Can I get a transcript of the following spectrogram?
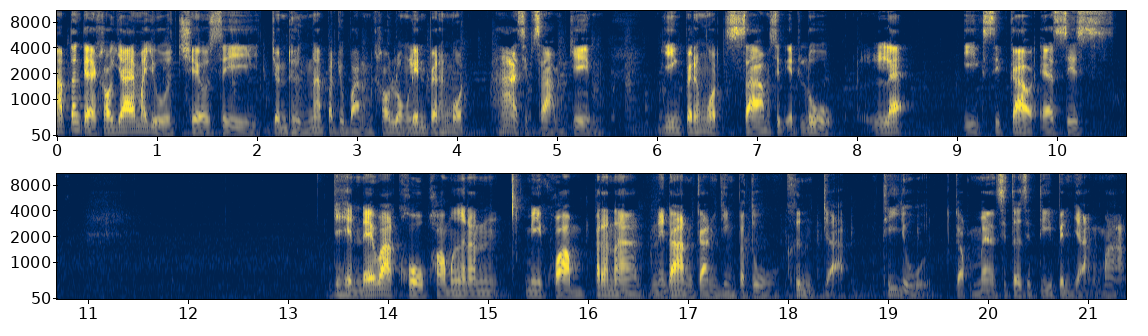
นับตั้งแต่เขาย้ายมาอยู่เชลซี จนถึงณปัจจุบันเขาลงเล่นไปทั้งหมด 53 เกม ยิงไปทั้งหมด 31 ลูก และอีก 19 แอสซิสจะเห็นได้ว่าโคพาเมอร์นั้นมีความพัฒนาในด้านการยิงประตูขึ้นจากที่อยู่กับแมนเชสเตอร์ซิตี้เป็นอย่างมาก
